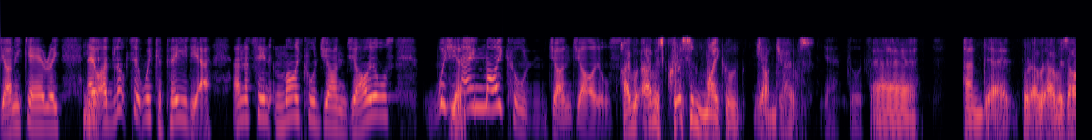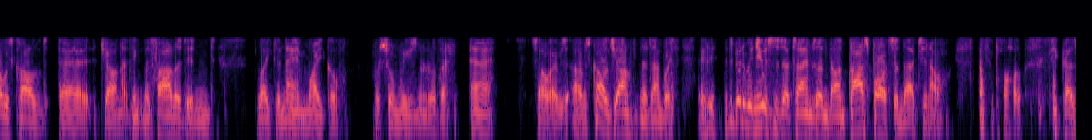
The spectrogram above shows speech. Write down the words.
Johnny Carey. Now, yeah. I'd looked at Wikipedia and I'd seen Michael John Giles. Was your yes. name Michael John Giles? I, I was christened Michael John yeah. Giles. Yeah, thought so. Uh, and uh, but I, I, was always called uh, John. I think my father didn't like the name Michael for some reason or other. So I was I was called John from the time, but it's a bit of a nuisance at times on, on passports and that, you know, Paul, because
